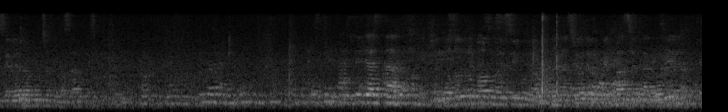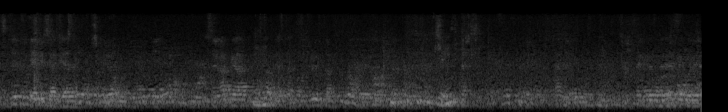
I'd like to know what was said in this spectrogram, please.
celebra muchas de las artes. Este ya está. Nosotros no, no decimos la ordenación de lo que pasa en la glorieta. Esto ya iniciaría se construyó y se va a quedar ya construido Secretaría de Seguridad.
